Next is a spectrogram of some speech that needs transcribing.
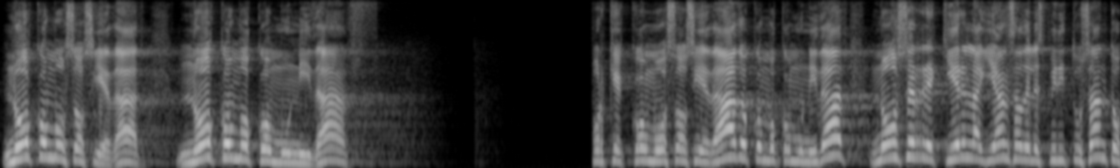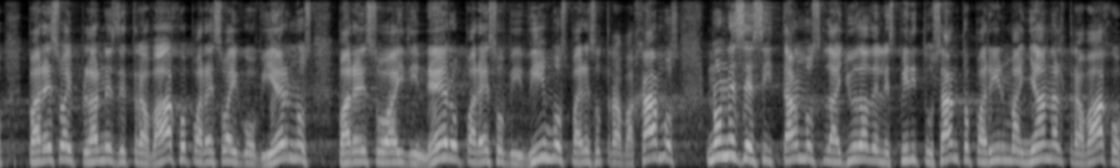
no como sociedad, no como comunidad. Porque como sociedad o como comunidad no se requiere la guianza del Espíritu Santo. Para eso hay planes de trabajo, para eso hay gobiernos, para eso hay dinero, para eso vivimos, para eso trabajamos. No necesitamos la ayuda del Espíritu Santo para ir mañana al trabajo.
